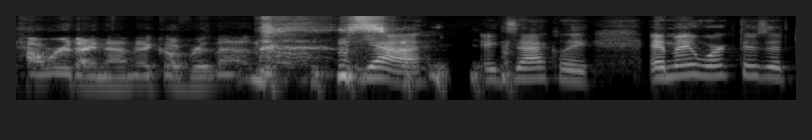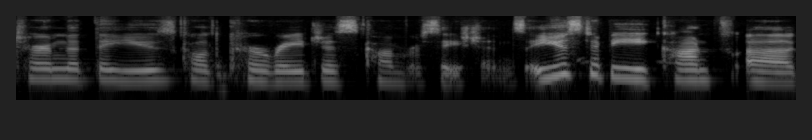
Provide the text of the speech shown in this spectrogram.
power dynamic over them. so. Yeah, exactly. In my work, there's a term that they use called courageous conversations. It used to be conf- uh,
